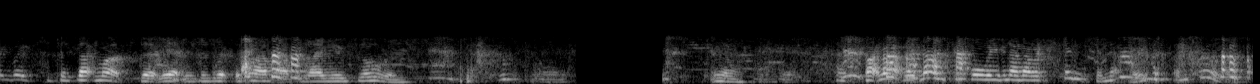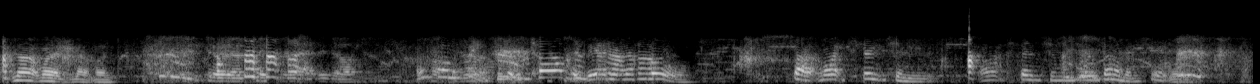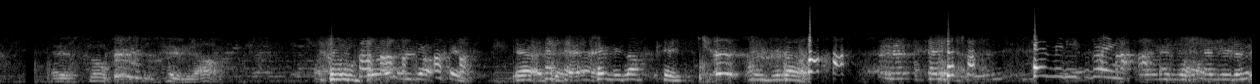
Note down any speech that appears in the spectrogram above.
three weeks took that much that we had to just rip the club up and lay new flooring. Yeah. But that was, that was before we even had our extension, that was. I'm sure. No, it wasn't, no, it wasn't. I'm trying to think, because it was carpet we had on the floor. But my extension, our extension was all done, I'm sure it was. It was but it was hoovered up. Oh, God, we got pissed. Yeah, it's it. Henry loves piss. Henry loves. Henry needs a drink. Henry, Henry the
